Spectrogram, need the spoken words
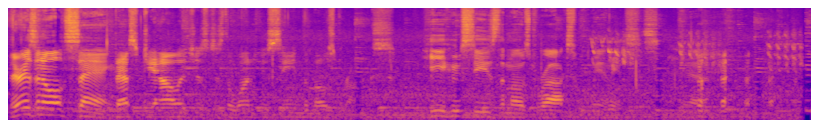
There is an old saying. The best geologist is the one who's seen the most rocks. He who sees the most rocks wins. Yeah.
